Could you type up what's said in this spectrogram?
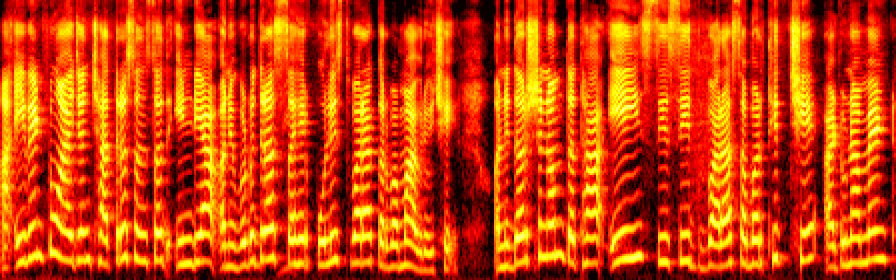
આ ઇવેન્ટનું આયોજન છાત્ર સંસદ ઇન્ડિયા અને વડોદરા શહેર પોલીસ દ્વારા કરવામાં આવ્યું છે અને દર્શનમ તથા એઈસીસી દ્વારા સમર્થિત છે. આ ટુર્નામેન્ટ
